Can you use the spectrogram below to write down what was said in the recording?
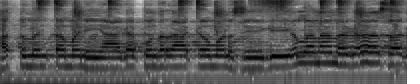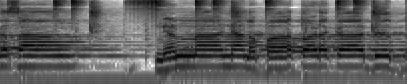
ಹತ್ತು ಮಿಂಟ ಮನಿಯಾಗ ಕುಂದ್ರಾಕ ಮನಸ್ಸಿಗೆ ಇಲ್ಲ ನನಗ ಸೊಗಸ. ನಿನ್ನ ನೆನಪ ತೊಡಕ ಬಿದ್ದ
